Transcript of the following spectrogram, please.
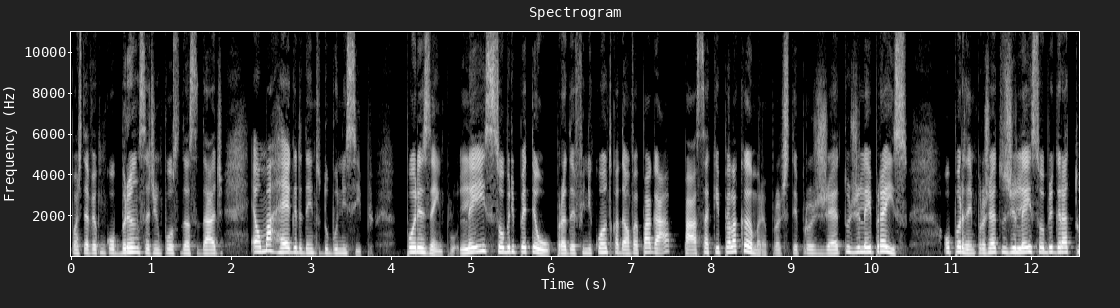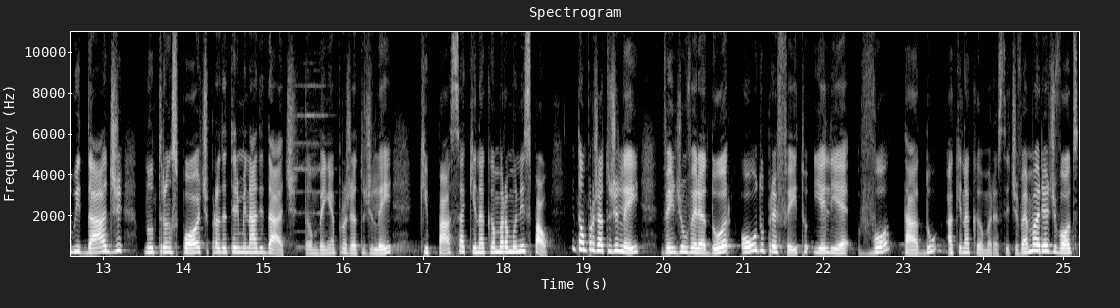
pode ter a ver com cobrança de imposto da cidade. É uma regra dentro do município. Por exemplo, leis sobre IPTU, para definir quanto cada um vai pagar, passa aqui pela Câmara, pode ter projeto de lei para isso. Ou, por exemplo, projetos de lei sobre gratuidade no transporte para determinada idade. Também é projeto de lei que passa aqui na Câmara Municipal. Então, o projeto de lei vem de um vereador ou do prefeito e ele é votado aqui na Câmara. Se tiver maioria de votos,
